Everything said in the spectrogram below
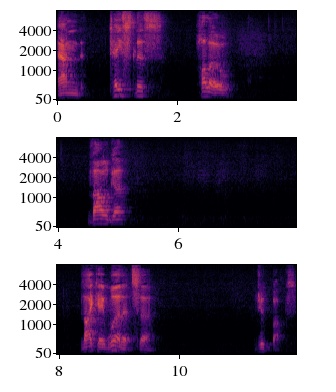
and tasteless, hollow, vulgar, like a Wurlitzer jukebox.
